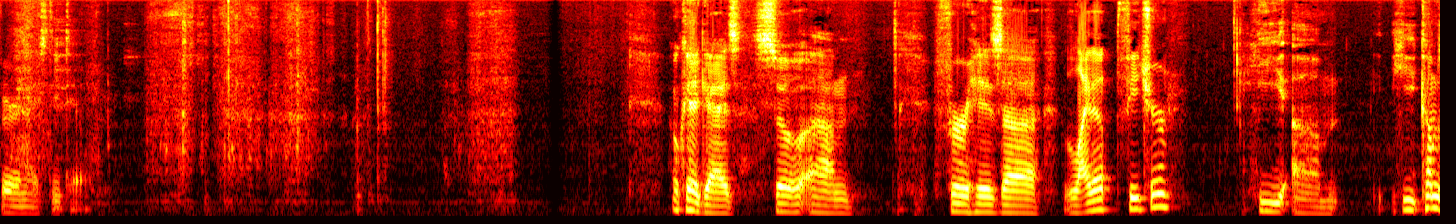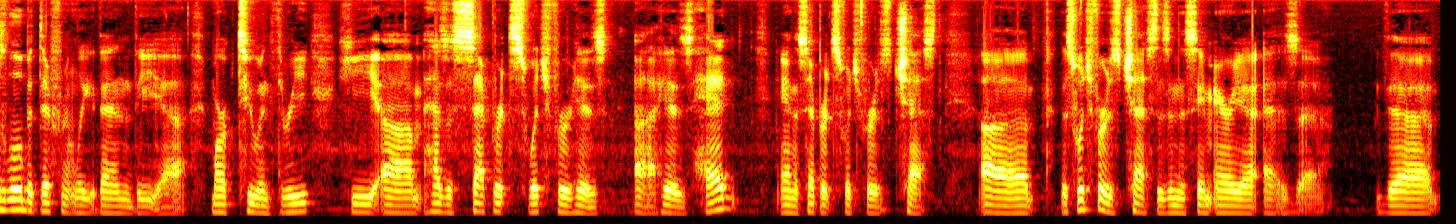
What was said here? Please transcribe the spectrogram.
Very nice detail. Okay guys, so um, for his uh, light up feature, he um, he comes a little bit differently than the uh, Mark II and 3. He um, has a separate switch for his uh, his head and a separate switch for his chest. Uh, the switch for his chest is in the same area as uh, the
